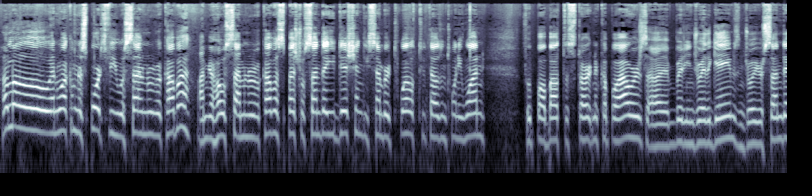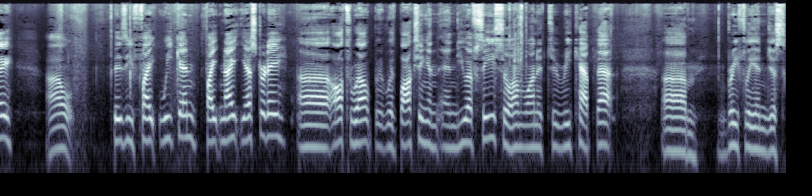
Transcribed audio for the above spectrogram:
Hello and welcome to Sports View with Simon Ruvalcaba. I'm your host, Simon Ruvalcaba. Special Sunday edition, December 12th, 2021. Football about to start in a couple hours. Uh, everybody enjoy the games. Enjoy your Sunday. Uh, busy fight weekend, fight night yesterday, uh, all throughout with boxing and, and UFC. So I wanted to recap that um, briefly and just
